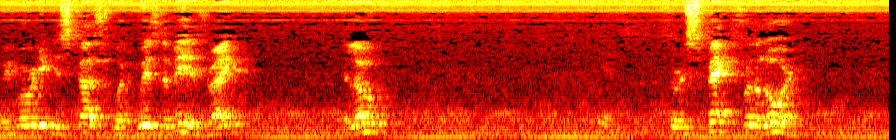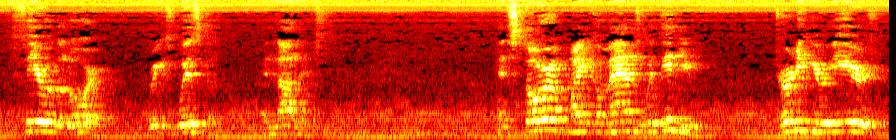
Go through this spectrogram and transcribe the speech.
We've already discussed what wisdom is, right? Hello? Yes. The respect for the Lord, the fear of the Lord brings wisdom and knowledge and store up my commands within you, turning your ears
